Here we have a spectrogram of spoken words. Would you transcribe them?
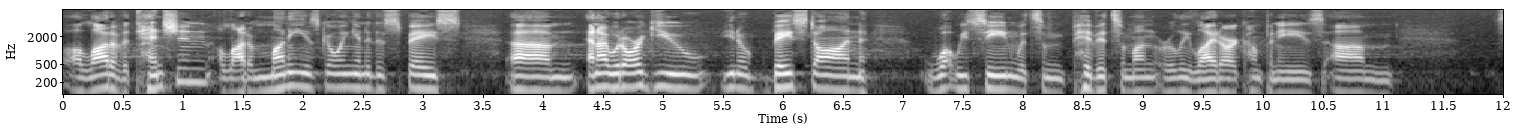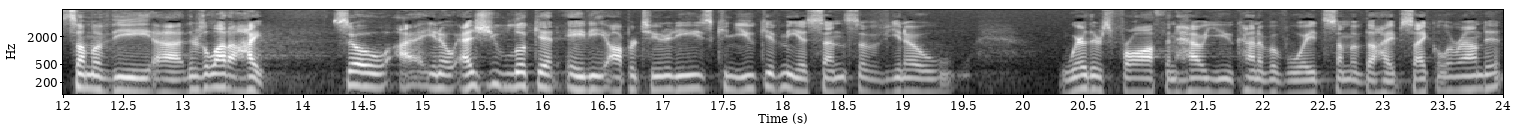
a lot of attention, a lot of money is going into this space, um, and I would argue, you know, based on what we've seen with some pivots among early lidar companies, um, some of the uh, there's a lot of hype. So, I, you know, as you look at AV opportunities, can you give me a sense of, you know, where there's froth and how you kind of avoid some of the hype cycle around it?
